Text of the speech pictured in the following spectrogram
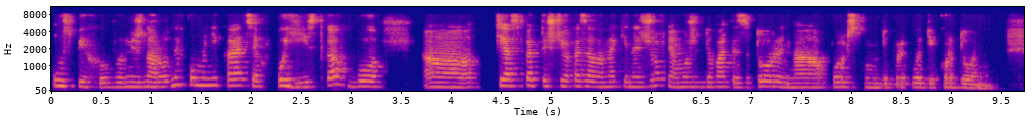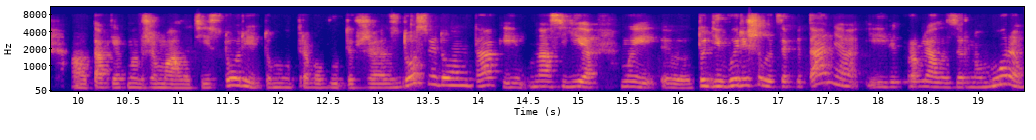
успіх в міжнародних комунікаціях, в поїздках, бо а, ті аспекти, що я казала на кінець жовтня, можуть давати затори на польському, до прикладі, кордоні. Так як ми вже мали ці історії, тому треба бути вже з досвідом. Так, і у нас є, ми е, тоді вирішили це питання і відправляли зерно морем,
